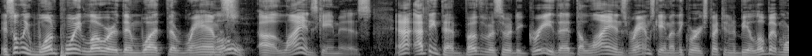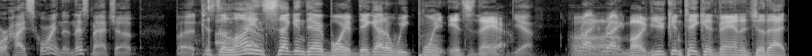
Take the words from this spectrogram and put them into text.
It's only one point lower than what the Rams uh, Lions game is. And I, I think that both of us would agree that the Lions Rams game, I think we're expecting to be a little bit more high scoring than this matchup. But Because the Lions secondary, boy, if they got a weak point, it's there. yeah. Right, Uh, right. boy, if you can take advantage of that.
